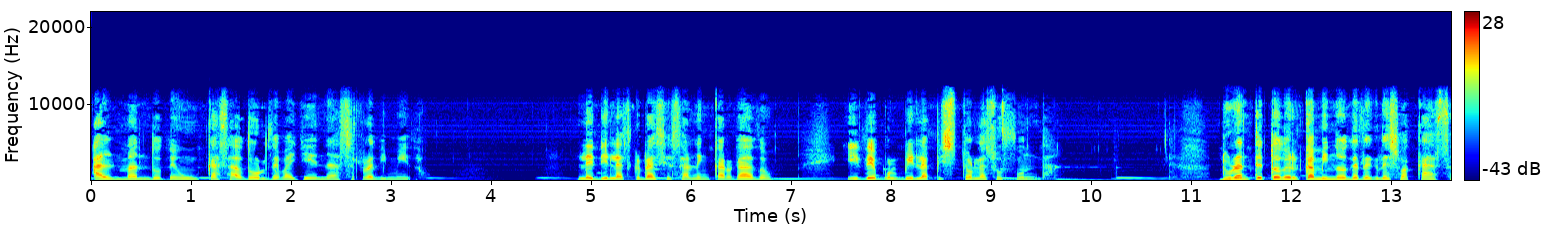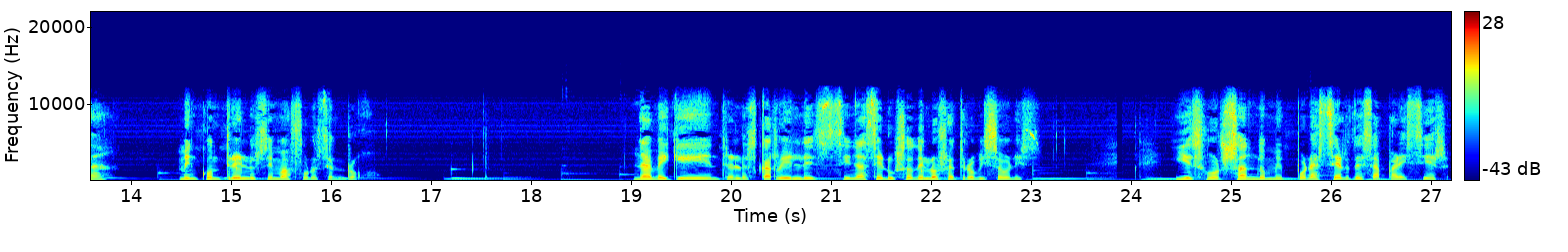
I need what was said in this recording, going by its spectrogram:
al mando de un cazador de ballenas redimido. Le di las gracias al encargado y devolví la pistola a su funda. Durante todo el camino de regreso a casa me encontré los semáforos en rojo. Navegué entre los carriles sin hacer uso de los retrovisores y esforzándome por hacer desaparecer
